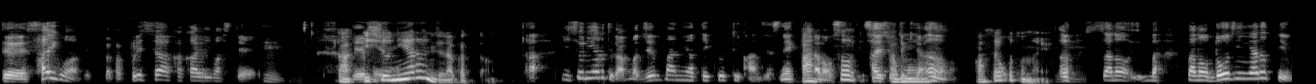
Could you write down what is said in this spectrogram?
で、最後なんで、やっぱプレッシャーかかりまして、あ、でも一緒にやるんじゃなかったんあ、一緒にやるというか、まあ、順番にやっていくっていう感じですね。あの、そう最終的には。あうん。あ、そういうことなんや。うん。あの、ま、あの、同時にやるっていう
